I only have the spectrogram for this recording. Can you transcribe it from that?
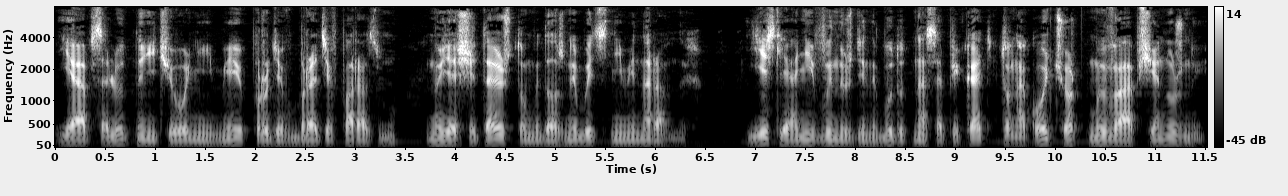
Я абсолютно ничего не имею против братьев по разуму, но я считаю, что мы должны быть с ними на равных. Если они вынуждены будут нас опекать, то на кой черт мы вообще нужны?»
